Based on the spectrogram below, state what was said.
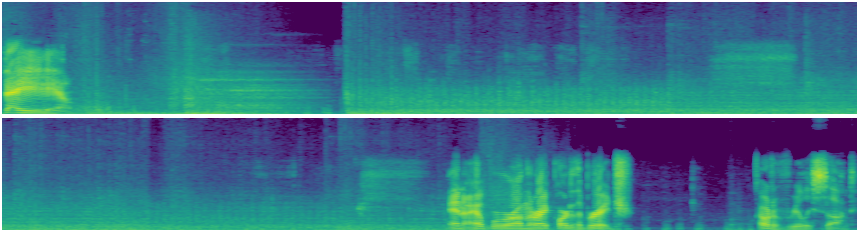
Damn! And I hope we're on the right part of the bridge. That would have really sucked.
